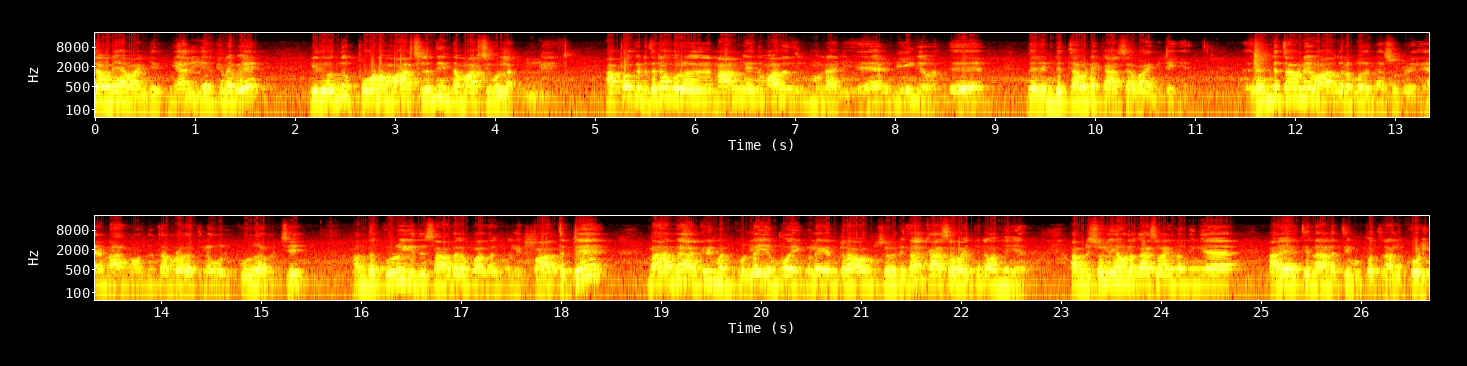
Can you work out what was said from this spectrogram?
தவணையாக வாங்கியிருக்கீங்க. அது ஏற்கனவே இது வந்து போன மார்ச்லேருந்து இந்த மார்ச்சுக்குள்ள. அப்போ கிட்டத்தட்ட ஒரு நான்கு ஐந்து மாதத்துக்கு முன்னாடியே நீங்கள் வந்து இந்த ரெண்டு தவணை காசை வாங்கிட்டீங்க. ரெண்டு தவணை வாங்குற போது என்ன சொல்கிறீங்க நாங்கள் வந்து தமிழகத்தில் ஒரு குழு அமைச்சு அந்த குழு இது சாதக பாதகங்களை பார்த்துட்டு நாங்கள் அக்ரிமெண்ட்குள்ளே எம்ஓஐக்குள்ளே என்ட்ரு ஆகும்னு சொல்லிட்டு தான் காசை வாங்கின்னு வந்தீங்க. அப்படி சொல்லி எவ்வளோ காசு வாங்கிட்டு வந்தீங்க? ஆயிரத்தி நானூற்றி முப்பத்தி நாலு கோடி.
